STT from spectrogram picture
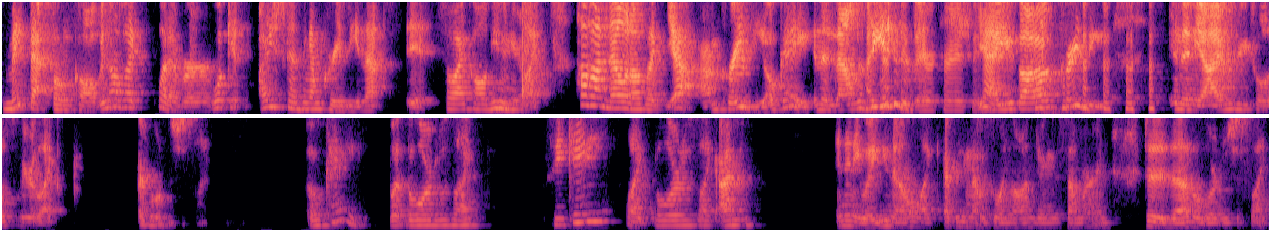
make that phone call. And I was like, whatever. What can I just gonna think I'm crazy and that's it. So I called you and you're like, haha, no. And I was like, yeah, I'm crazy. Okay. And then that was the end of it. Crazy. Yeah, you thought I was crazy. and then yeah, I remember you told us we were like, everyone was just like, okay. But the Lord was like, see, Katie, like the Lord was like, I'm, and anyway, you know, like everything that was going on during the summer and da da da, the Lord was just like,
